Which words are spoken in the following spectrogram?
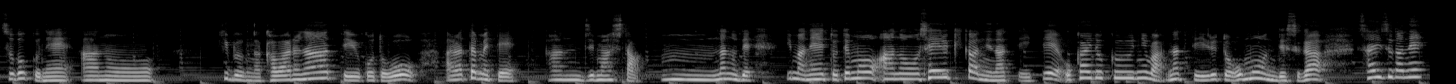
すごくねあの気分が変わるなっていうことを改めて感じましたうんなので今ねとてもあのセール期間になっていてお買い得にはなっていると思うんですがサイズがね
